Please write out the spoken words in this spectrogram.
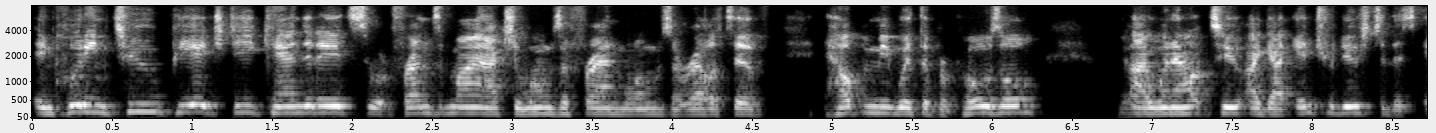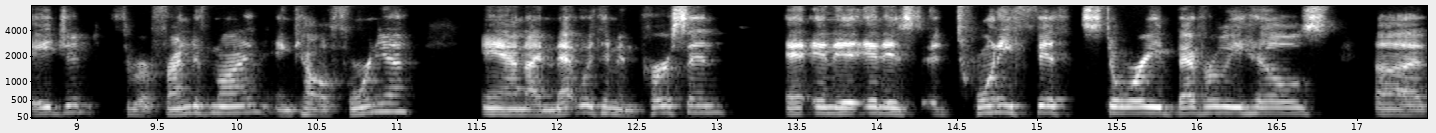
including two PhD candidates who were friends of mine. Actually, one was a friend, one was a relative, helping me with the proposal. Yeah. I went out to, I got introduced to this agent through a friend of mine in California, and I met with him in person in, in his 25th story Beverly Hills uh,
